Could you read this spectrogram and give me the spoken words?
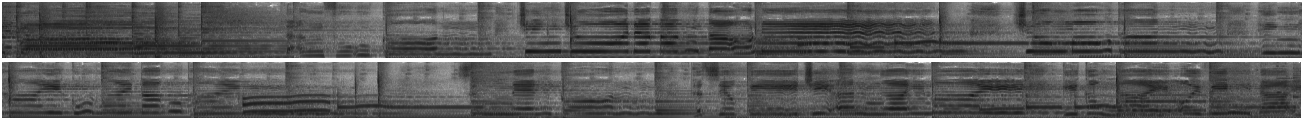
biết bao. Tặng phụ con, chính chúa đã tấn tạo nên. Trong máu thân, hình hài cũng ngài tác thành. Dựng nên con, thật diệu kỳ tri ân ngài mãi kỳ công ngài ôi vĩ đại.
